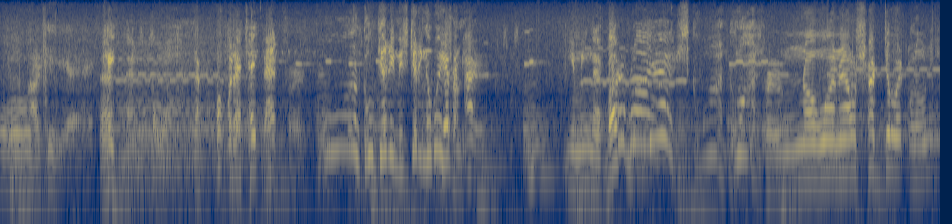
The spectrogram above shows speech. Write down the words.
Oh, I'll dear. take that. Now, what would I take that for? Go go get him. He's getting away from you. I- you mean that butterfly? Yes, go no one else would do it, Looney.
